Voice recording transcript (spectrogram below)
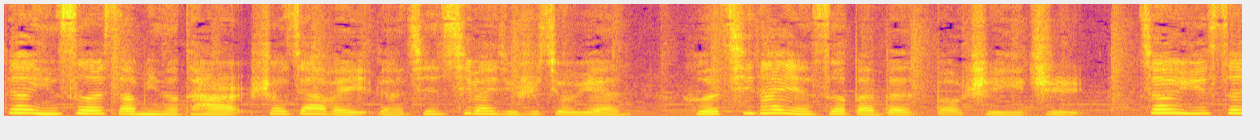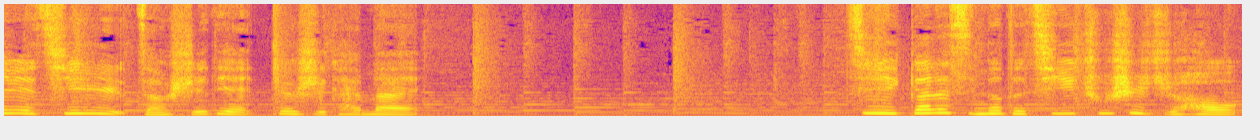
亮银色小米 Note 2售价为两千七百九十九元，和其他颜色版本保持一致，将于三月七日早十点正式开卖。继 Galaxy Note 7出世之后，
